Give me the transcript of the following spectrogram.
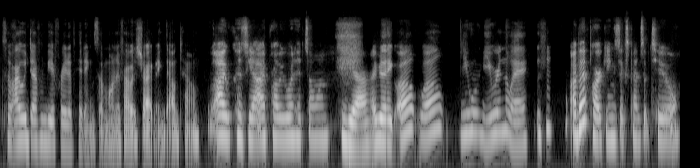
So I would definitely be afraid of hitting someone if I was driving downtown. I because yeah, I probably would hit someone. Yeah, I'd be like, oh well, you you were in the way. I bet parking's expensive too.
